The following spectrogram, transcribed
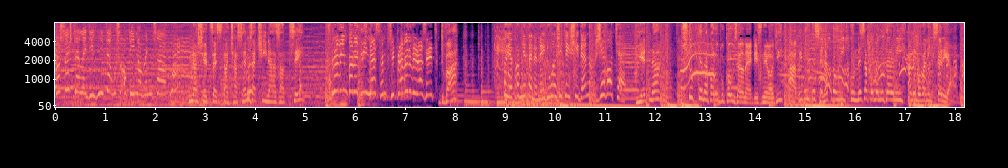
Poslyšte lidi, víte už o té novince? Naše cesta časem začíná za tři, Zdravím, pane Greene, jsem připraven vyrazit. dva, To je pro mě ten nejdůležitější den v životě. jedna. Vstupte na palubu kouzelné Disney lodi a vydejte se na prohlídku nezapomenutelných animovaných seriálů.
